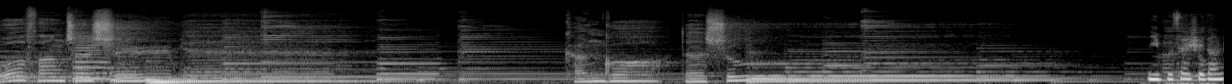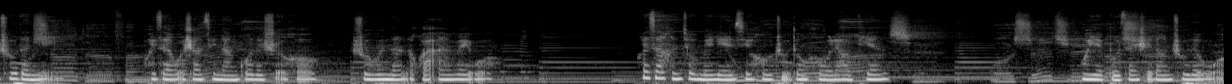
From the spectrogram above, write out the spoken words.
播放着失眠看过的书。你不再是当初的你，会在我伤心难过的时候说温暖的话安慰我，会在很久没联系后主动和我聊天。我也不再是当初的我，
